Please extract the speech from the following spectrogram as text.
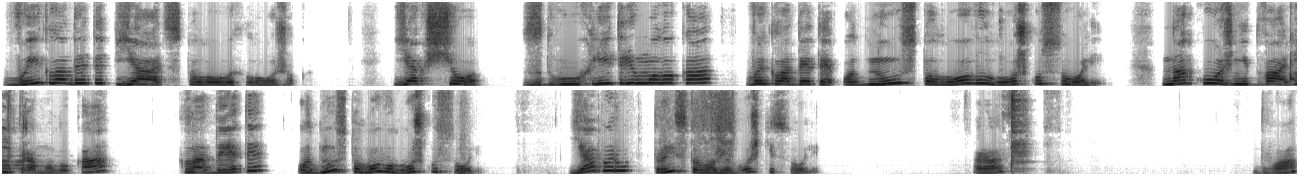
ви кладете 5 столових ложок. Якщо з 2 літрів молока, ви кладете 1 столову ложку солі. На кожні 2 літра молока кладете 1 столову ложку солі. Я беру 3 столові ложки солі. Раз. Два.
